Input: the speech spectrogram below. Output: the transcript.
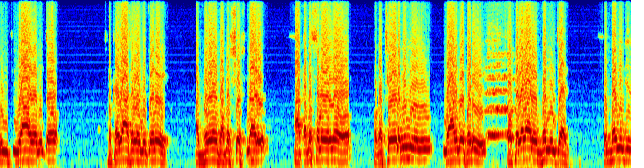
వివాహంతో కైలాసంలో కూర్చొని అద్భుతమైన తపస్సు చేస్తున్నాడు. ఆ తపస్సు సమయంలో ఒక నేల మీద పడి ఒక పిల్లవాడు ఉద్బంధించాడు. ఉద్బంధించిన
